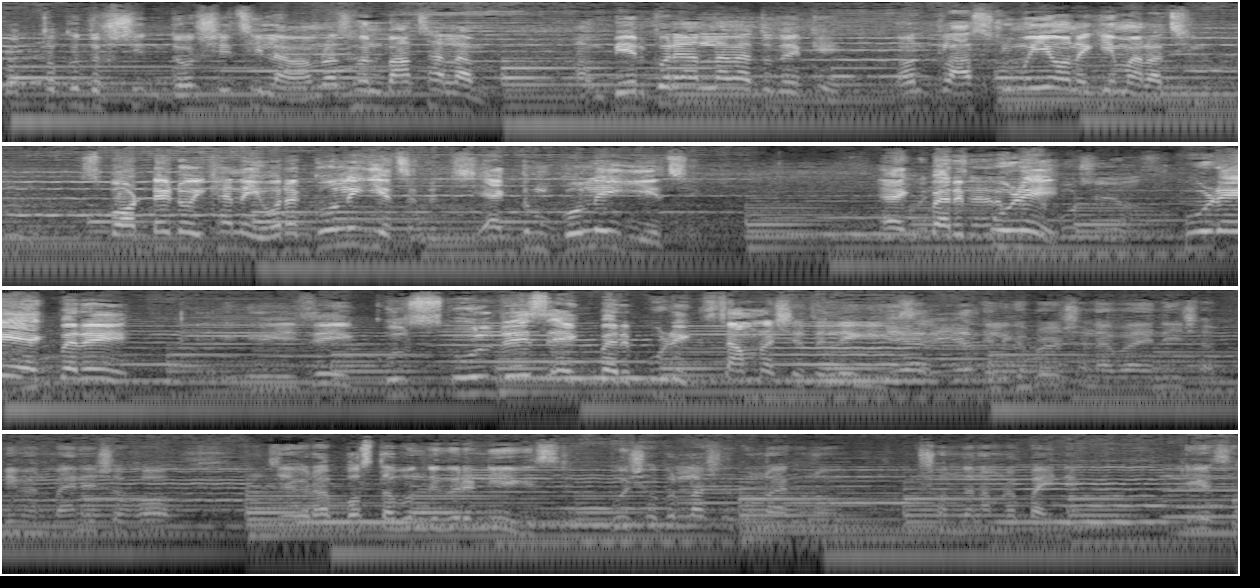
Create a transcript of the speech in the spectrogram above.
প্রত্যক্ষদর্শী দর্শী ছিলাম আমরা যখন বাঁচালাম বের করে আনলাম এতদেরকে। তখন ক্লাসরুমেই অনেকে মারা ছিল। স্পট ডেট ওইখানেই ওরা গলে গিয়েছে একদম গলে গিয়েছে। একবারে পুড়ে পুড়ে একবারে এই যে স্কুল স্কুল ড্রেস একবারে পুড়ে চামড়ার সাথে লেগে গেছে হেলিকপ্টার সেনাবাহিনী সব- বিমান বাহিনী সহ যে ওরা বস্তাবন্দি করে নিয়ে গেছে। ওই সকল লাশের কোনো এখনও সন্ধান আমরা পাই নাই। ঠিক আছে?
